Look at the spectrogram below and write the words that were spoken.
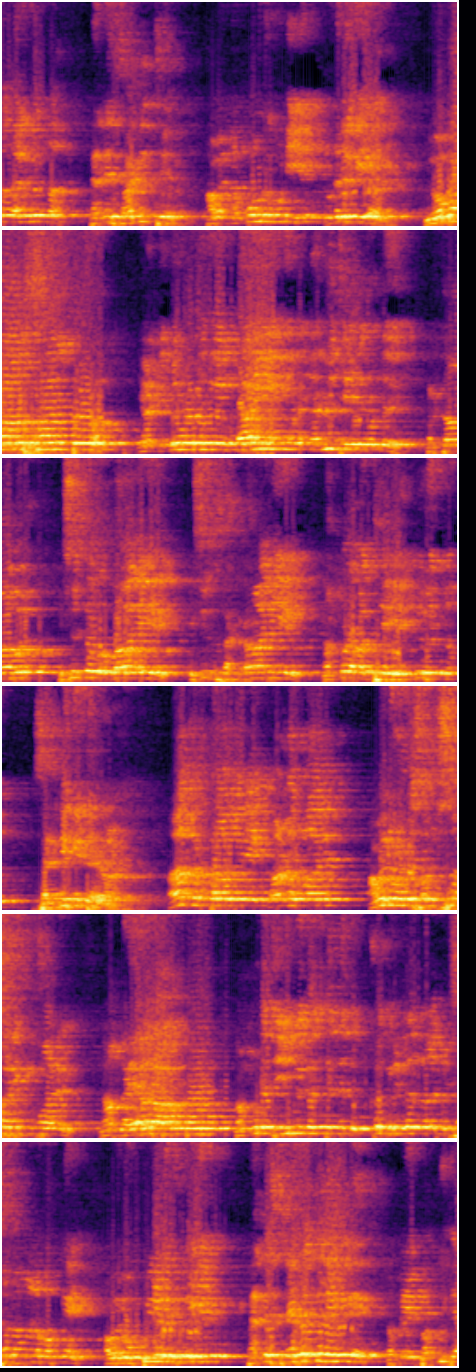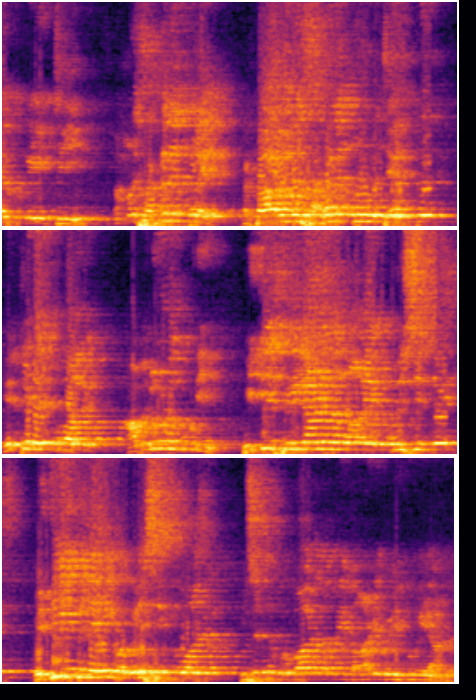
നൽകുന്ന തന്റെ സാന്നിധ്യം അവൻ നമ്മോടുകൂടി തുടരുകയാണ്. ലോകാവസാനത്തോളം ഞാൻ നിങ്ങളോട് ഉണ്ടായിരിക്കുന്ന നന്ദി ചെയ്തുകൊണ്ട് കർത്താവ് വിശുദ്ധ കുർബാനയിൽ വിശുദ്ധ സക്രാനിയിൽ നമ്മുടെ മധ്യേ എന്നുവെന്നും സന്നിഹിതനാണ് ആ കർത്താവിനെ കാണുവാനും അവനോട് സംസാരിക്കുവാനും നാം തയ്യാറാകുമ്പോൾ നമ്മുടെ ജീവിതത്തിന്റെ ദുഃഖ ദുരിതങ്ങളും വിഷമങ്ങളും ഒക്കെ അവർ ഒപ്പിയെടുക്കുകയും തന്റെ സ്നേഹത്തിലേക്ക് നമ്മെ പങ്കു ചേർക്കുകയും ചെയ്യും. നമ്മുടെ സഹനങ്ങളെ കർത്താവിന്റെ സഹനത്തോട് ചേർത്ത് ഏറ്റെടുക്കുവാനും അവനോട് കൂടി വിജയ ശ്രീകാണിതമായ കുരിശിന്റെ വിജയത്തിലേക്ക് പ്രവേശിക്കുവാൻ വിശുദ്ധ കുർബാന നമ്മെ നാടി വിളിക്കുകയാണ്.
